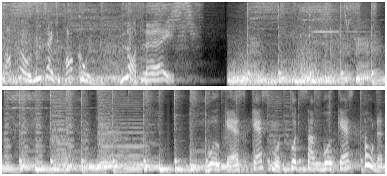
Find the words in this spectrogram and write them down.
พร้อมโปรรู้ใจเฉพาะคุณ โหลดเลย World Gas แก๊สหมดกดสั่ง World Gas เท่านั้น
